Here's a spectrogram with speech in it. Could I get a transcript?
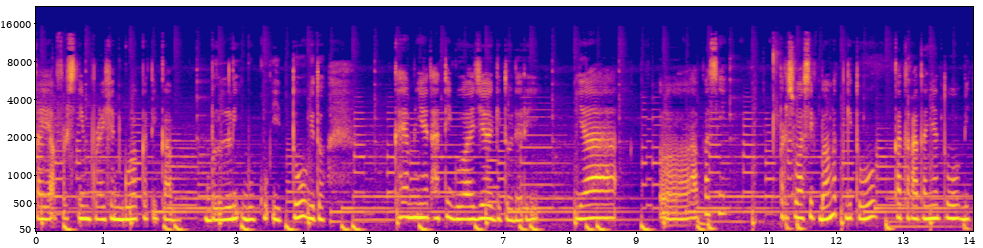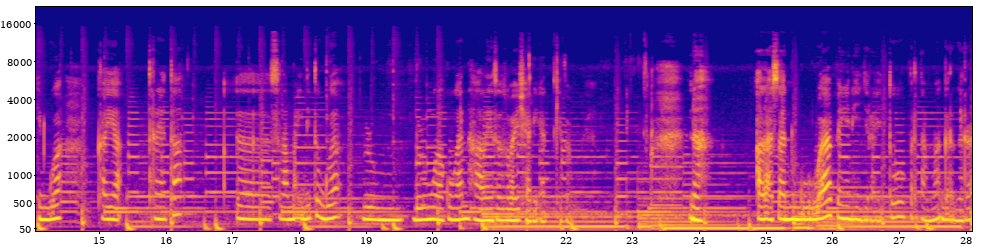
kayak first impression gue ketika beli buku itu gitu. Kayak menyayat hati gue aja gitu dari ya uh, apa sih persuasif banget gitu. Kata-katanya tuh bikin gue kayak ternyata uh, selama ini tuh gue belum belum melakukan hal yang sesuai syariat gitu. Nah alasan gue pengen hijrah itu pertama gara-gara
